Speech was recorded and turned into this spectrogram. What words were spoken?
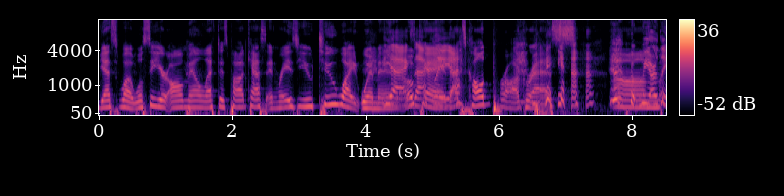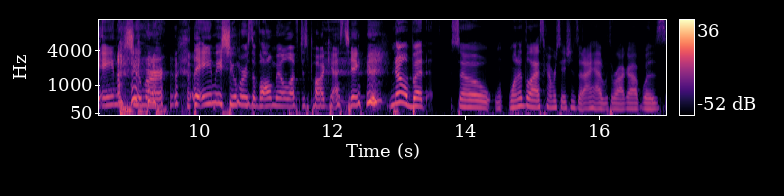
Guess what? We'll see your all male leftist podcast and raise you two white women. Yeah, exactly, Okay, yeah. that's called progress. we Um, are the Amy Schumer, the Amy Schumers of all male leftist podcasting. No, but so one of the last conversations that I had with Raghav was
